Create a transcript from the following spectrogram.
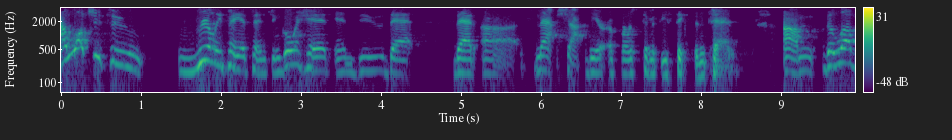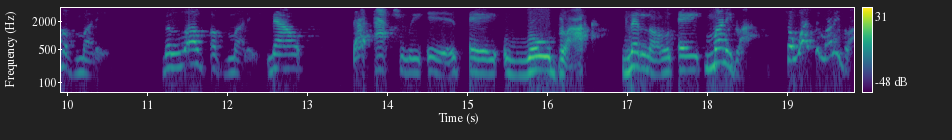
I want you to really pay attention. Go ahead and do that that uh, snapshot there of 1 Timothy 6 and 10. Um, the love of money. The love of money. Now, that actually is a roadblock let alone a money block. So what's the money block?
